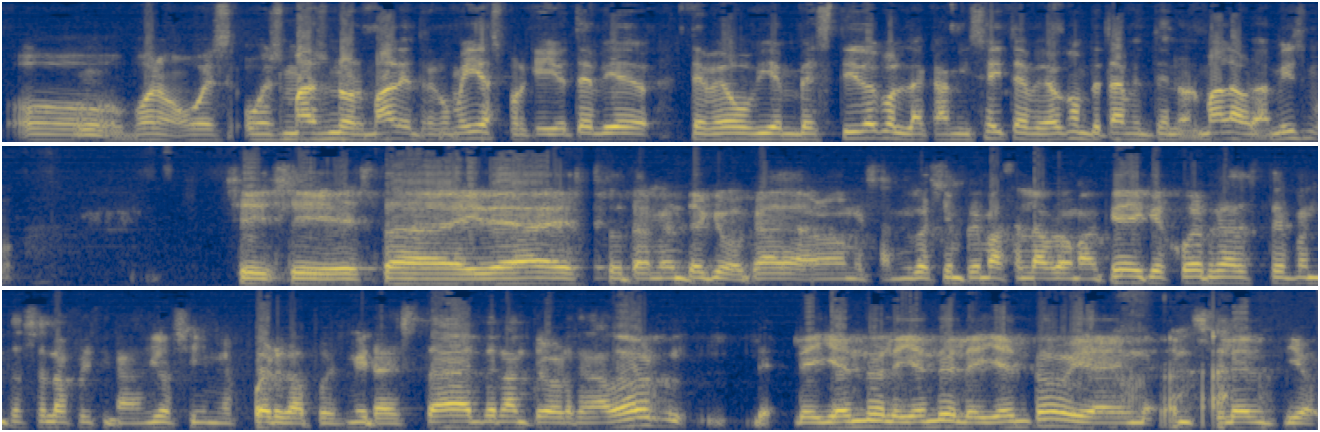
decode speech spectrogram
O, mm. bueno, o es, o es, más normal, entre comillas, porque yo te veo, te veo bien vestido con la camisa y te veo completamente normal ahora mismo. Sí, sí, esta idea es totalmente equivocada. ¿no? Mis amigos siempre me hacen la broma, ¿qué? ¿Qué juegas? ¿Te montas en la oficina? Yo sí, me juega. Pues mira, estar delante del ordenador leyendo, leyendo y leyendo y en, en silencio.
